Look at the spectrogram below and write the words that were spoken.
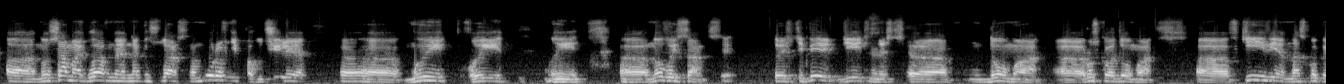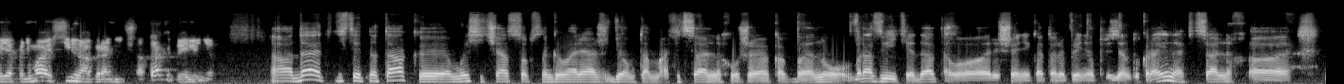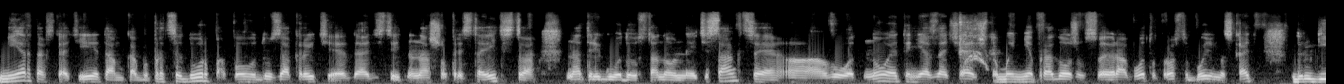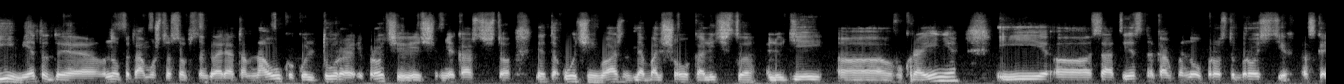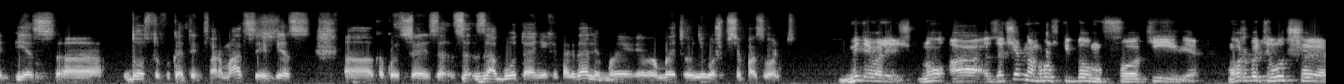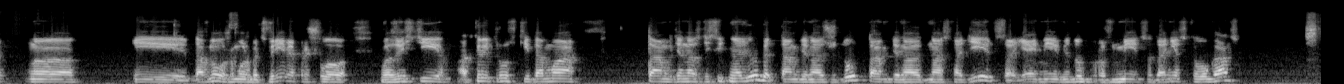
А, но самое главное, на государственном уровне получили э, мы, вы, мы э, новые санкции. То есть теперь деятельность э, дома, русского дома в Киеве, насколько я понимаю, сильно ограничена. Так это или нет? А, да, это действительно так. И мы сейчас, собственно говоря, ждем там официальных уже как бы, ну, в развитии, да, того решения, которое принял президент Украины, официальных э, мер, так сказать, и там как бы процедур по поводу закрытия, да, действительно нашего представительства на три года установлены эти санкции, э, вот. Но это не означает, что мы не продолжим свою работу, просто будем искать другие методы, ну, потому что, собственно говоря, там наука, культура и прочие вещи, мне кажется, что это очень важно важно для большого количества людей э, в Украине. И, э, соответственно, как бы, ну, просто бросить их, так сказать, без э, доступа к этой информации, без э, какой-то своей за заботы о них и так далее, мы, мы этого не можем себе позволить. Дмитрий Валерьевич, ну а зачем нам русский дом в Киеве? Может быть, лучше э, и давно уже, может быть, время пришло возвести, открыть русские дома там, где нас действительно любят, там, где нас ждут, там, где на нас надеются. Я имею в виду, разумеется, Донецк и Луганск.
